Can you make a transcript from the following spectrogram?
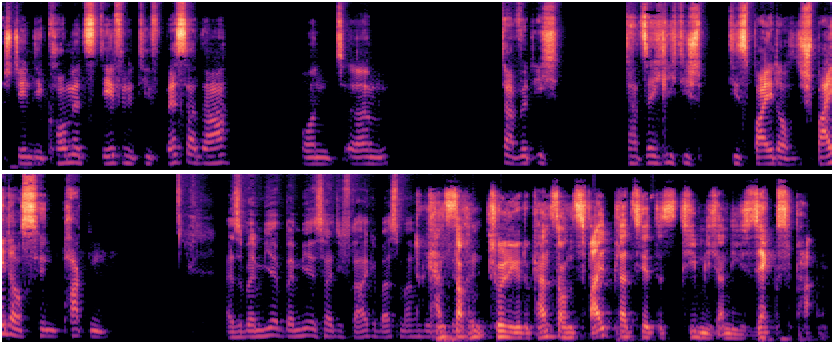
stehen die Comets definitiv besser da. Und ähm, da würde ich tatsächlich die, die Spiders, Spiders hinpacken. Also bei mir, bei mir ist halt die Frage, was machen wir Du kannst mit doch, Entschuldige, du kannst doch ein zweitplatziertes Team nicht an die sechs packen.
